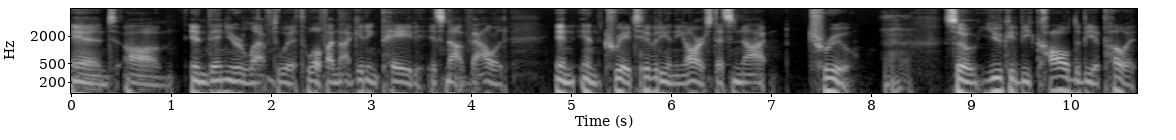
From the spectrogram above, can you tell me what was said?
and um and then you're left with well if i'm not getting paid it's not valid. In in creativity in the arts that's not true. So you could be called to be a poet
